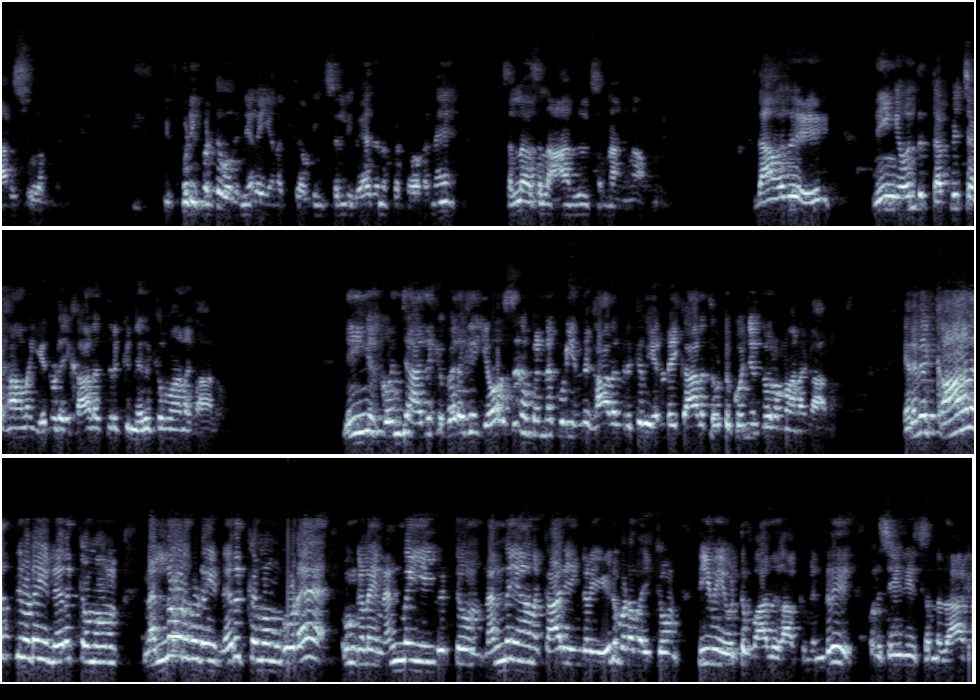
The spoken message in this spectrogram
யாரு சூழந்த இப்படிப்பட்ட ஒரு நிலை எனக்கு அப்படின்னு சொல்லி வேதனைப்பட்ட உடனே சல்லாசல்ல ஆறுதல் சொன்னாங்கன்னா அவங்க அதாவது நீங்க வந்து தப்பிச்ச காலம் என்னுடைய காலத்திற்கு நெருக்கமான காலம். நீங்க கொஞ்சம் அதுக்கு பிறகு யோசனை பண்ணக்கூடிய இந்த காலம் இருக்குது. என்னுடைய காலத்தை விட்டு கொஞ்சம் தூரமான காலம். எனவே காலத்தினுடைய நெருக்கமும் நல்லோர்களுடைய நெருக்கமும் கூட உங்களை நன்மையை விட்டும் நன்மையான காரியங்களை ஈடுபட வைக்கும் தீமையை விட்டு பாதுகாக்கும் என்று ஒரு செய்தியை சொன்னதாக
